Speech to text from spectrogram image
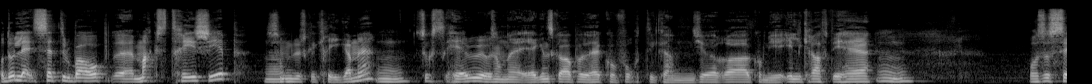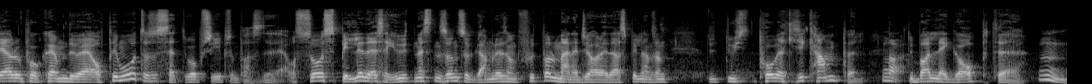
Og da setter du bare opp eh, maks tre skip Mm. som du skal krige med. Så har du jo sånne egenskaper. Du har hvor fort de kan kjøre, hvor mye ildkraft de har. Mm. Og så ser du på hvem du er oppimot, og så setter du opp skip som passer til det. Og så spiller det seg ut nesten sånn som gamle sånn footballmanager. Der spiller. sånn, du, du påvirker ikke kampen. Nei. Du bare legger opp til Mm,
